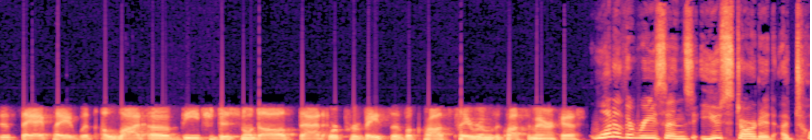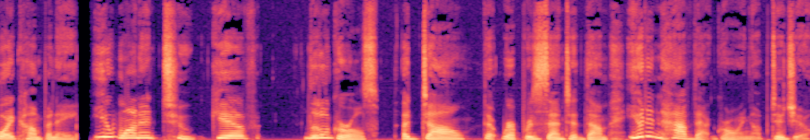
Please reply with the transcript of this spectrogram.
just say I played with a lot of the traditional dolls that were pervasive across playrooms across America. One of the reasons you started a toy company, you wanted to give little girls a doll that represented them. You didn't have that growing up, did you?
